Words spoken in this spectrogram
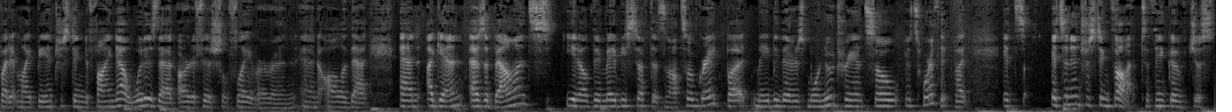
But it might be interesting to find out what is that artificial flavor and, and all of that. And again, as a balance, you know, there may be stuff that's not so great, but maybe there's more nutrients, so it's worth it. But it's it's an interesting thought to think of just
